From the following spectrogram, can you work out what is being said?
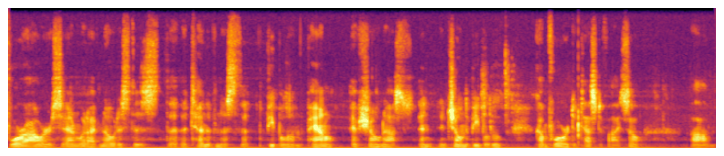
four hours, and what I've noticed is the attentiveness that the people on the panel have shown us and, and shown the people who come forward to testify. So, um,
